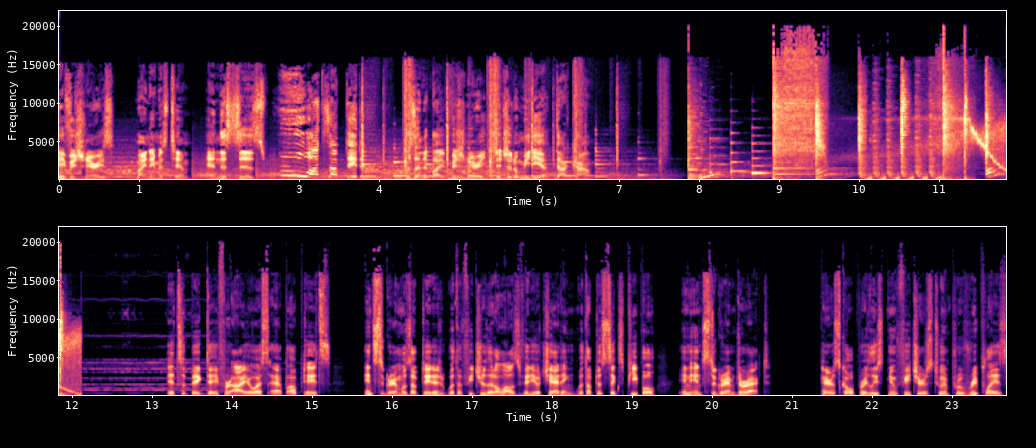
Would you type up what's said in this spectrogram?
Hey, visionaries. My name is Tim, and this is What's Updated, presented by VisionaryDigitalMedia.com. It's a big day for iOS app updates. Instagram was updated with a feature that allows video chatting with up to six people in Instagram Direct. Periscope released new features to improve replays,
